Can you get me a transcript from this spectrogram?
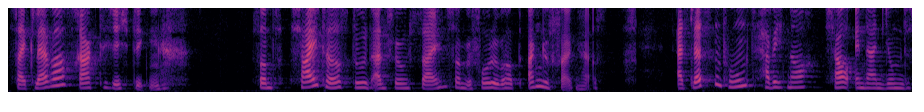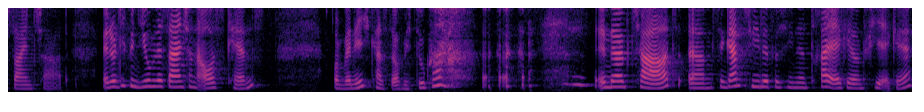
Sei clever, frag die Richtigen. Sonst scheiterst du in Anführungszeichen schon bevor du überhaupt angefangen hast. Als letzten Punkt habe ich noch, schau in deinen Human Design Chart. Wenn du dich mit Human Design schon auskennst, und wenn nicht, kannst du auf mich zukommen. In deinem Chart ähm, sind ganz viele verschiedene Dreiecke und Vierecke.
